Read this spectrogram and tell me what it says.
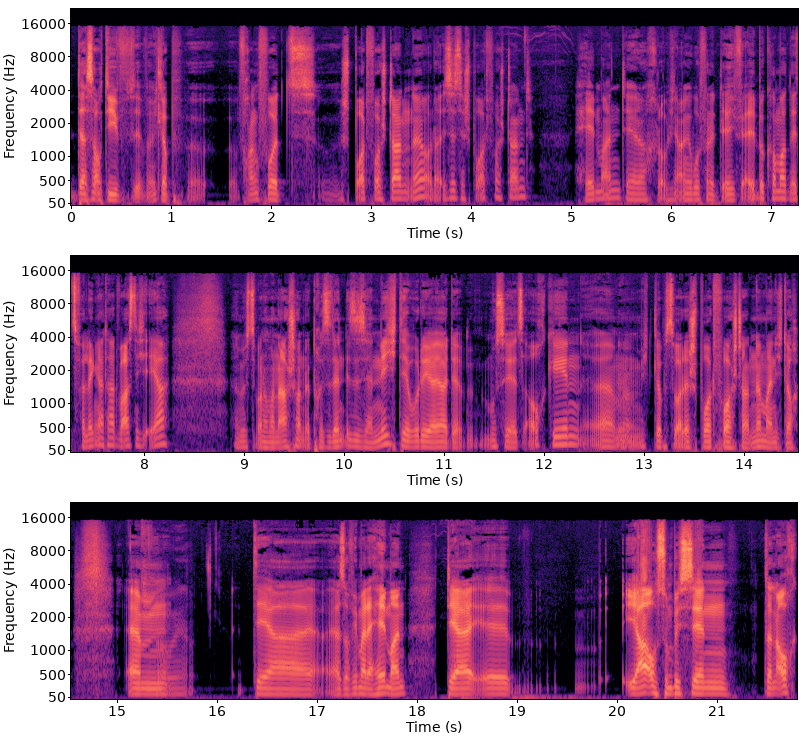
dass auch die, ich glaube, Frankfurt Sportvorstand, ne? oder ist es der Sportvorstand? Hellmann, der doch, glaube ich, ein Angebot von der DFL bekommen hat und jetzt verlängert hat. War es nicht er? Da müsste man nochmal nachschauen. Der Präsident ist es ja nicht. Der wurde ja, der muss ja jetzt auch gehen. Ähm, ja. Ich glaube, es war der Sportvorstand, ne, meine ich doch. Ähm, oh, ja. Der, also auf jeden Fall der Hellmann, der äh, ja auch so ein bisschen dann auch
